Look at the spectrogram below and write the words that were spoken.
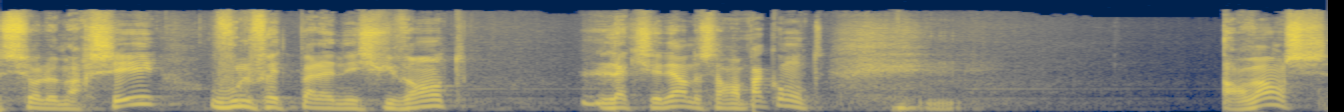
sur le marché. Vous ne le faites pas l'année suivante, l'actionnaire ne s'en rend pas compte. En revanche,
